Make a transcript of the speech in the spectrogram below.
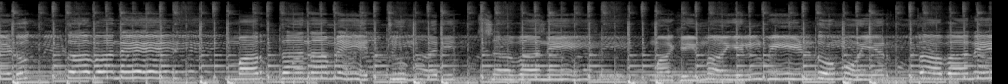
ശരീരമെടുത്തവനെ മർദ്ദനമേറ്റു മരിച്ചവനെ മഹിമയിൽ വീണ്ടും ഉയർത്തവനെ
